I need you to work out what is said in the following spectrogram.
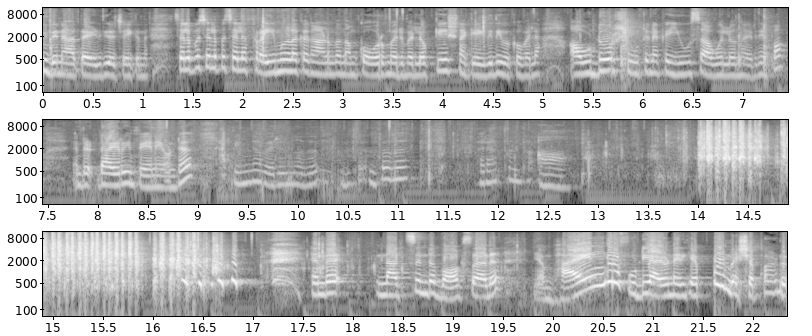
ഇതിനകത്ത് എഴുതി വെച്ചേക്കുന്നത്. ചിലപ്പോൾ ചിലപ്പോൾ ചില ഫ്രെയിമുകളൊക്കെ കാണുമ്പോൾ നമുക്ക് ഓർമ്മ വരുമ്പോൾ ലൊക്കേഷനൊക്കെ എഴുതി വെക്കുമല്ല ഔട്ട്ഡോർ ഷൂട്ടിനൊക്കെ യൂസ് ആവുമല്ലോ എന്ന് എഴുതി അപ്പം എന്റെ ഡയറിയും പേനയുണ്ട്. പിന്നെ വരുന്നത് എന്താ എന്തത് വരാത്തുണ്ട് ആ. എന്റെ നട്ട്സിന്റെ ബോക്സാണ് ഞാൻ ഭയങ്കര ഫുഡി ആയതുകൊണ്ട് എനിക്ക് എപ്പോഴും വിശപ്പാണ്.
